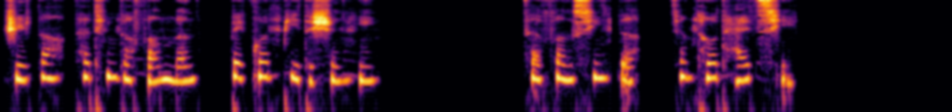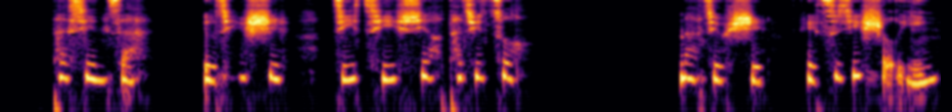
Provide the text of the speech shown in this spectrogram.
直到他听到房门被关闭的声音，才放心的将头抬起。他现在有件事极其需要他去做，那就是。给自己手淫。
